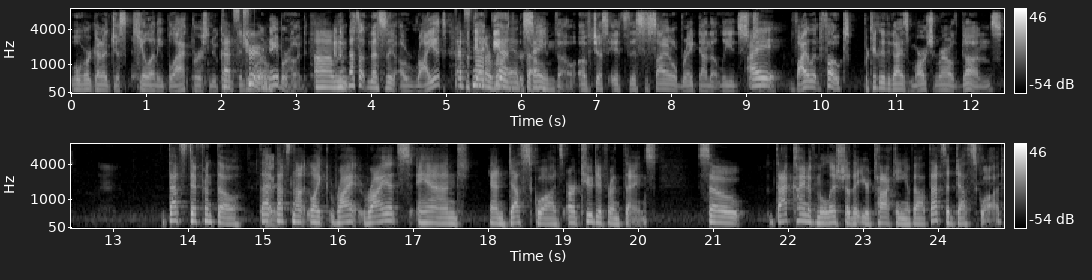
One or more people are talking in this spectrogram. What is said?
well, we're gonna just kill any black person who comes into true. our neighborhood, um, and that's not necessarily a riot. That's not a riot. the though. same though, of just it's this societal breakdown that leads to I, violent folks, particularly the guys marching around with guns. That's different though. That that's not like riot, riots and and death squads are two different things. So that kind of militia that you're talking about, that's a death squad,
